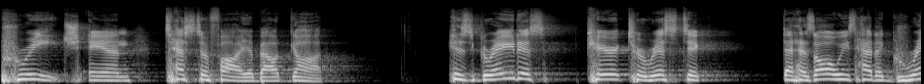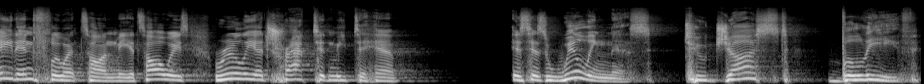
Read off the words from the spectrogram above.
preach and testify about God. His greatest characteristic that has always had a great influence on me, it's always really attracted me to him, is his willingness to just believe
